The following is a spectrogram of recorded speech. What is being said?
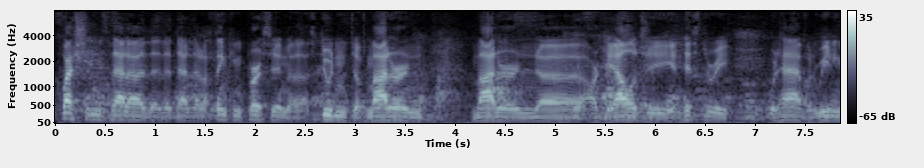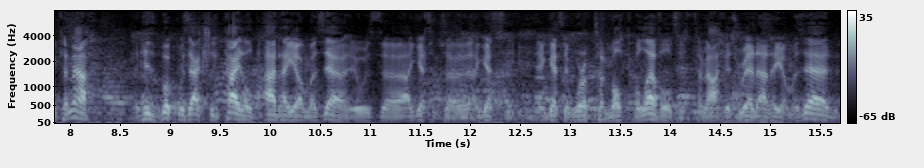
questions that, uh, that, that, that a thinking person, a student of modern modern uh, archaeology and history would have when reading Tanakh. And his book was actually titled Ad Hayom Hazeh. It was, uh, I guess, it's, uh, I guess, I guess it works on multiple levels. Tanakh is read Ad Hayom Hazeh.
